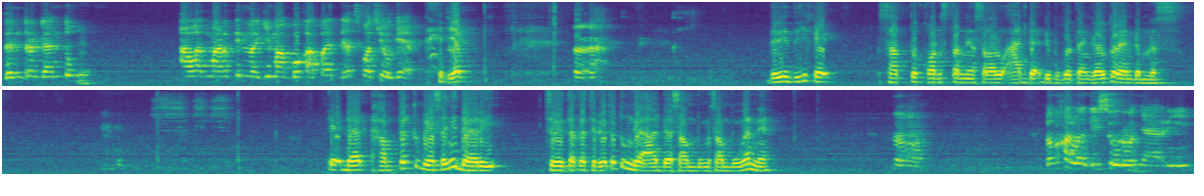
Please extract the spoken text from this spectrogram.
Dan tergantung Alan Martin lagi mabok apa, that's what you'll get. yep Heeh. Jadi intinya kayak satu konstan yang selalu ada di buku tanggal tuh randomness. Kayak da- hampir tuh biasanya dari cerita ke cerita tuh nggak ada sambung-sambungannya. Heeh. Lo kalau disuruh nyari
